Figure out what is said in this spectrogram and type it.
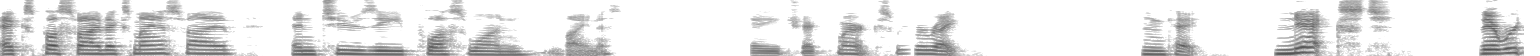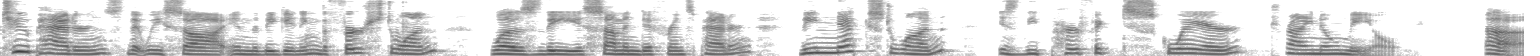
x plus 5, x minus 5, and 2z plus 1 minus. Okay, check marks. We were right. Okay. Next, there were two patterns that we saw in the beginning. The first one was the sum and difference pattern. The next one is the perfect square trinomial. Uh,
